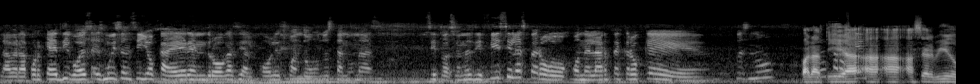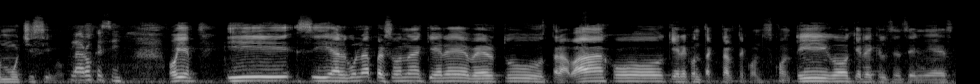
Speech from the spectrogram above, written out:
La verdad, porque digo, es, es muy sencillo caer en drogas y alcoholes cuando uno está en unas situaciones difíciles, pero con el arte creo que, pues no, para ti ha, servido muchísimo. Claro que sí. Oye, y si alguna persona quiere ver tu trabajo, quiere contactarte contigo, quiere que les enseñes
